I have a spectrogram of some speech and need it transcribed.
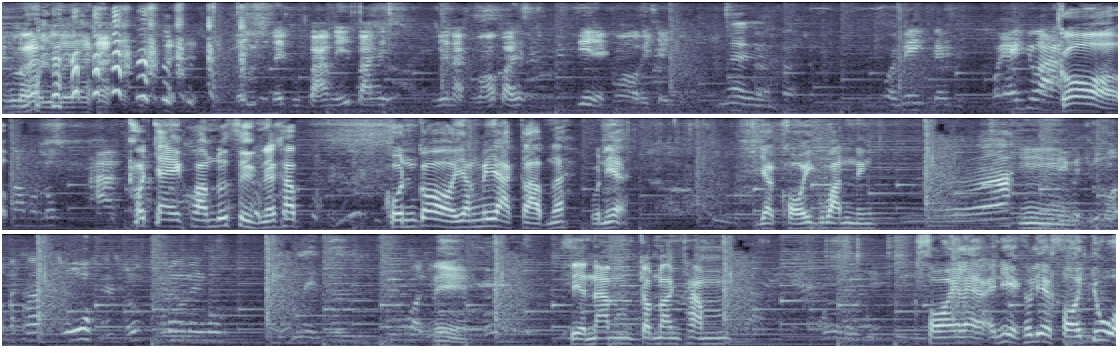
ยังรออยู่เลยในผูปามนี้ไปเนี่ยหนักหมอไปเตี้ยหมอไปใจ ก็เข้าใจความรู้สึกนะครับ คนก็ยังไม่อยากกลับนะ วันเนี้ยอยากขออีกวันหนึ่งอืมนี่เสียนำกำลังทำซอยอะไรอันนี้เขาเรียกซอยจั่ว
